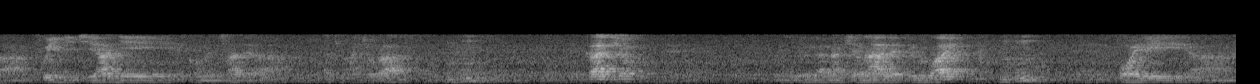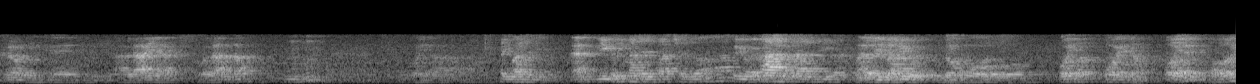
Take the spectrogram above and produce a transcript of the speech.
a 15 anni cominciare a, a giocare calcio, eh, la nazionale di Uruguay, eh, poi a Groningen all'Ajax Olanda, poi a prima del, eh, prima del Barcellona, Prima del ah, Barcellona. a Liverpool, dopo poi, poi no, poi, poi,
